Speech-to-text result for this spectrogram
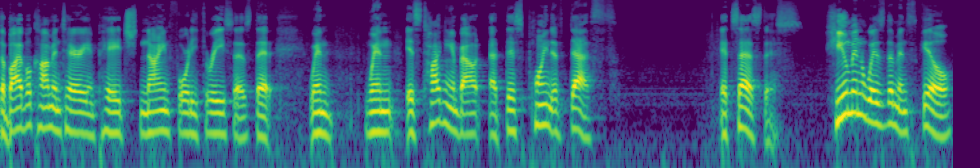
The Bible commentary in page 943 says that when when it's talking about at this point of death, it says this Human wisdom and skill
